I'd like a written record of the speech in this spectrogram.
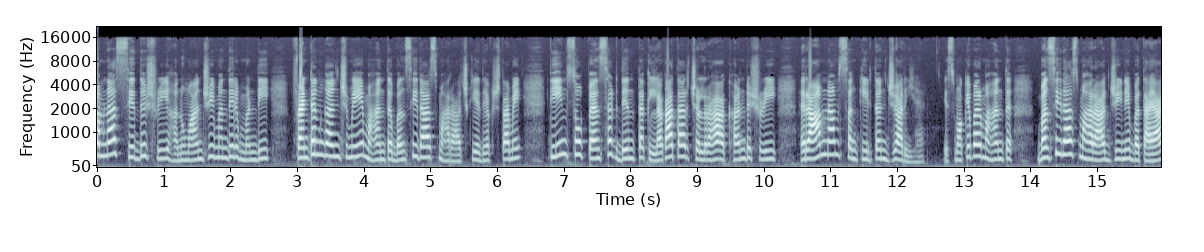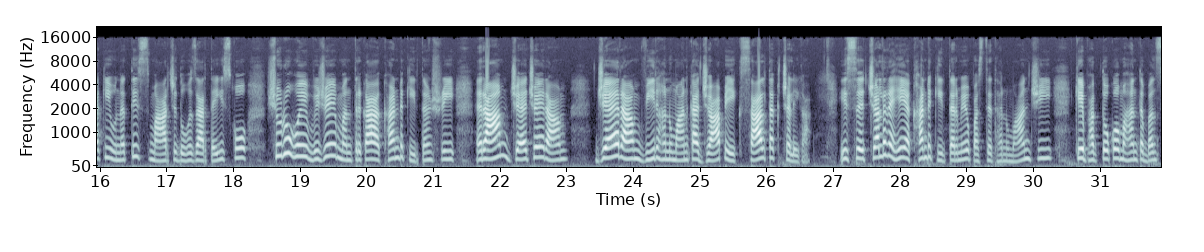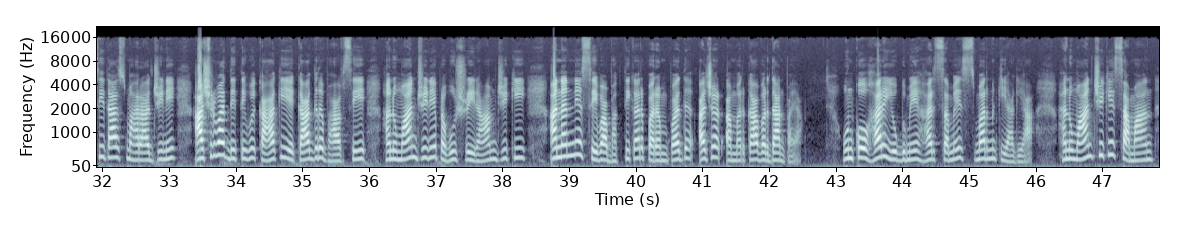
मनोकामना सिद्ध श्री हनुमान जी मंदिर मंडी फैंटनगंज में महंत बंसीदास महाराज की अध्यक्षता में तीन दिन तक लगातार चल रहा अखंड श्री राम नाम संकीर्तन जारी है। इस मौके पर महंत बंसीदास महाराज जी ने बताया कि 29 मार्च 2023 को शुरू हुए विजय मंत्र का अखंड कीर्तन श्री राम जय जय राम जय राम वीर हनुमान का जाप एक साल तक चलेगा। इस चल रहे अखंड कीर्तन में उपस्थित हनुमान जी के भक्तों को महंत बंसीदास महाराज जी ने आशीर्वाद देते हुए कहा कि एकाग्र भाव से हनुमान जी ने प्रभु श्री राम जी की अनन्य सेवा भक्ति कर परम पद अजर अमर का वरदान पाया। उनको हर युग में हर समय स्मरण किया गया। हनुमान जी के समान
